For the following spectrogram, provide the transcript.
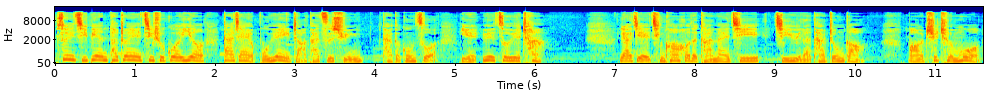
所以即便他专业技术过硬，大家也不愿意找他咨询，他的工作也越做越差。了解情况后的卡耐基给予了他忠告：保持沉默，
